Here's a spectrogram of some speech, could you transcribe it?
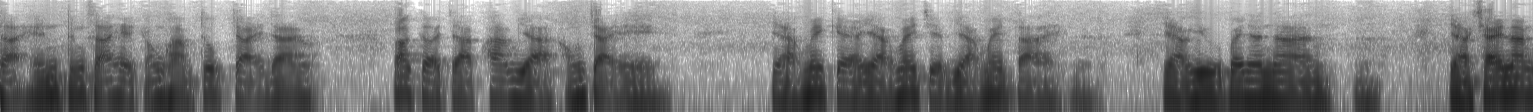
สาเห็นถึงสาเหตุของความทุกข์ใจได้ ว่าเกิดจากความอยากของใจเอง อยากไม่แก่อยากไม่เจ็บอยากไม่ตาย อยากอยู่ไปนานๆอยากใช้ร่าง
